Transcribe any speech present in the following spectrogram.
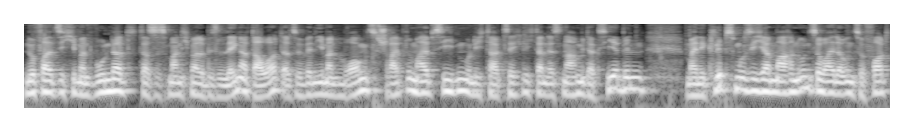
Nur falls sich jemand wundert, dass es manchmal ein bisschen länger dauert. Also wenn jemand morgens schreibt um halb sieben und ich tatsächlich dann erst nachmittags hier bin, meine Clips muss ich ja machen und so weiter und so fort,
